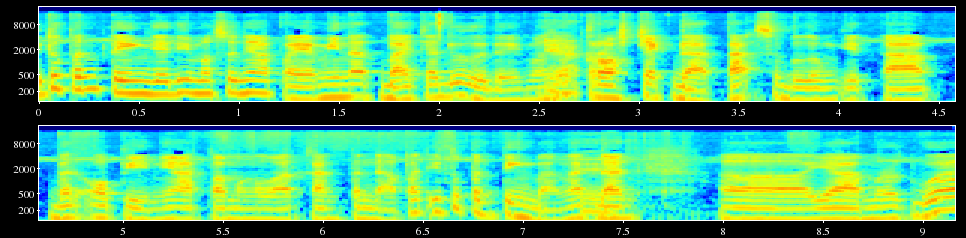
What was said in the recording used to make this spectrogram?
itu penting jadi maksudnya apa ya minat baca dulu deh maksudnya Iya. cross check data sebelum kita beropini atau mengeluarkan pendapat itu penting banget Iya. dan eh, ya menurut gua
